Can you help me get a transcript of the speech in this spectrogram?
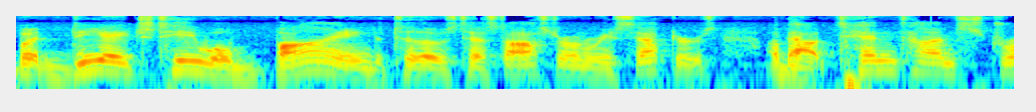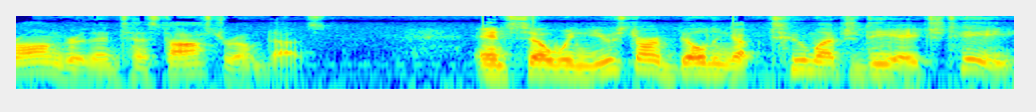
But DHT will bind to those testosterone receptors about 10 times stronger than testosterone does. And so when you start building up too much DHT,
